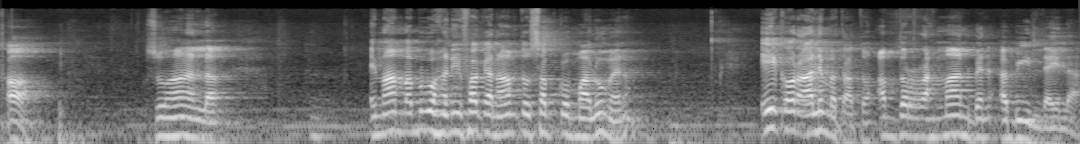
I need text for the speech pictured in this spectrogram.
था। सुहान अल्लाह इमाम अबू हनीफ़ा का नाम तो सबको मालूम है ना? एक और आलिम बताता हूँ अब्दुलरहमान बिन अबी लैला।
